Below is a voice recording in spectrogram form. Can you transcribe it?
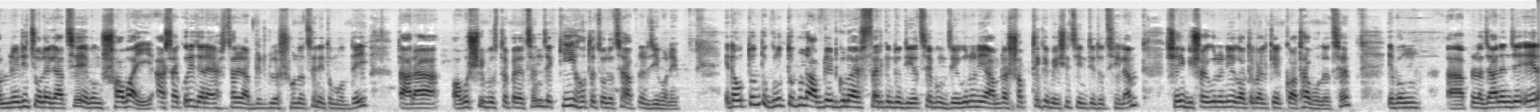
অলরেডি চলে গেছে এবং সবাই, আশা করি যারা অ্যাশারের আপডেটগুলো শুনেছেন ইতোমধ্যেই, তারা অবশ্যই বুঝতে পেরেছেন যে কি হতে চলেছে আপনার জীবনে। এটা অত্যন্ত গুরুত্বপূর্ণ আপডেটগুলো স্যার কিন্তু দিয়েছে এবং যেগুলো নিয়ে আমরা সব থেকে বেশি চিন্তিত ছিলাম, সেই বিষয়গুলো নিয়ে গতকালকে কথা বলেছে এবং আপনারা জানেন যে এর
